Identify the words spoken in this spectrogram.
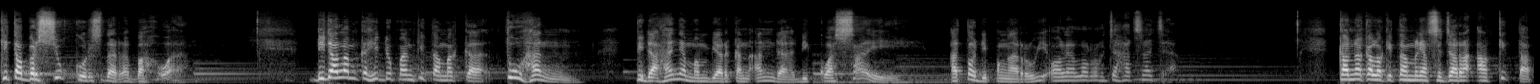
kita bersyukur saudara bahwa di dalam kehidupan kita maka Tuhan tidak hanya membiarkan Anda dikuasai atau dipengaruhi oleh roh jahat saja. Karena kalau kita melihat sejarah Alkitab,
